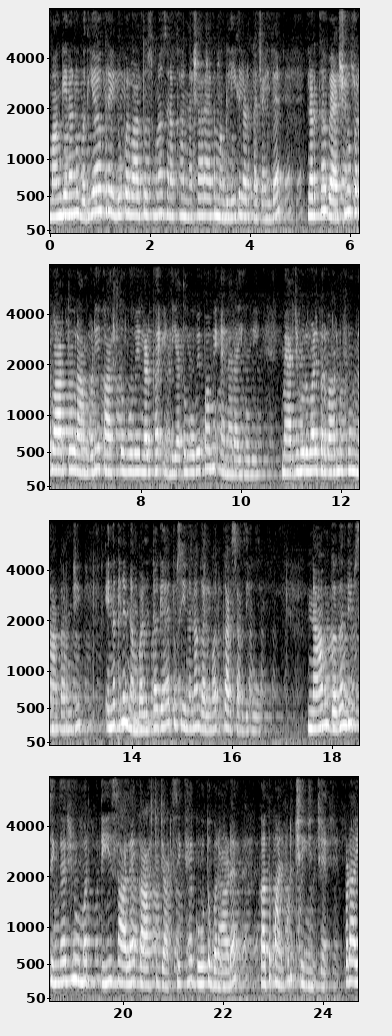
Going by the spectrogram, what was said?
ਮੰਗ ਇਹਨਾਂ ਨੂੰ ਵਧੀਆ ਘਰੇਲੂ ਪਰਿਵਾਰ ਤੋਂ ਸੋਹਣਾ, ਸੁਨੱਖਾ, ਨਸ਼ਾ, ਰਹਿਤ, ਮੰਗਲੀਕ ਲੜਕਾ ਚਾਹੀਦਾ ਹੈ। ਲੜਕਾ ਵੈਸ਼ਨੂ ਪਰਿਵਾਰ ਤੋਂ ਰਾਮਗੜੀਆ ਕਾਸਟ ਤੋਂ ਹੋਵੇ, ਲੜਕਾ ਇੰਡੀਆ ਤੋਂ ਹੋਵੇ, ਭਾਵੇਂ ਐਨਆਰਆਈ ਹੋਵੇ। ਮੈਰਿਜ ਬਿਊਰੋ ਵਾਲੇ ਪਰਿਵਾਰ ਨੂੰ ਫੋਨ ਨਾ ਕਰਨ ਜੀ। ਇਹਨਾਂ ਥੱਲੇ ਨੰਬਰ ਦਿੱਤਾ ਗਿਆ ਹੈ, ਤੁਸੀਂ ਇਹਨਾਂ ਨਾਲ ਗੱਲਬਾਤ ਕਰ ਸਕਦੇ ਹੋ। ਨਾਮ ਗਗਨਦੀਪ ਸਿੰਘ ਹੈ ਜੀ, ਉਮਰ 30 ਸਾਲ ਹੈ, ਕਾਸਟ ਜੱਟ ਸਿੱਖ ਹੈ, ਗੋਤ ਬਰਾੜ ਹੈ, ਕੱਦ 5 ਫੁੱਟ 6 ਇੰਚ ਹੈ। ਪੜ੍ਹਾਈ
